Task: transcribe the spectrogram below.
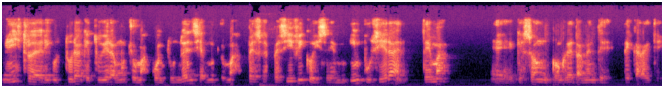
ministro de Agricultura que tuviera mucho más contundencia, mucho más peso específico y se impusiera en temas eh, que son concretamente de carácter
